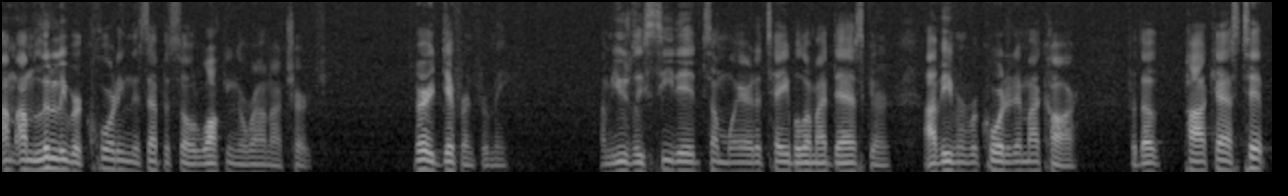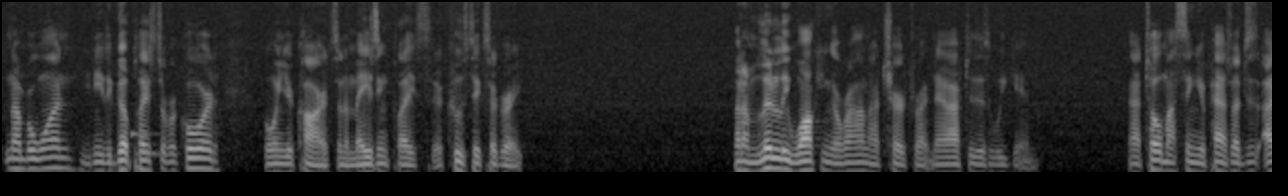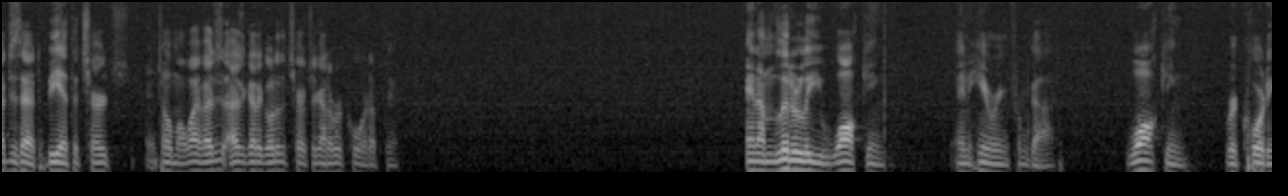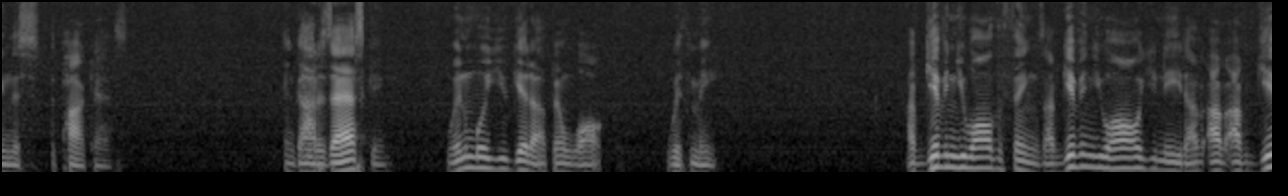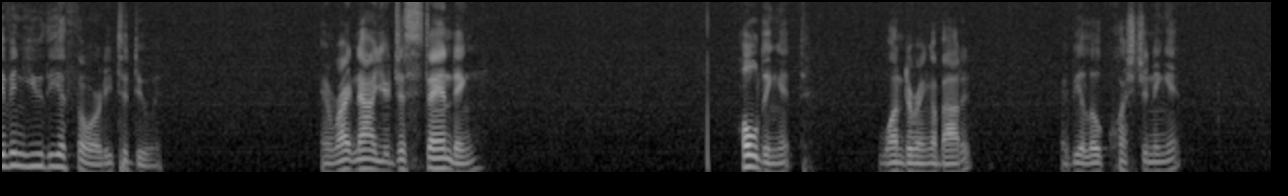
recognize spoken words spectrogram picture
I'm I'm literally recording this episode walking around our church. It's very different for me. I'm usually seated somewhere at a table or my desk or I've even recorded in my car. For the podcast tip number 1, you need a good place to record, go in your car. It's an amazing place. The acoustics are great. But I'm literally walking around our church right now after this weekend. And I told my senior pastor, I just I just had to be at the church and told my wife, I just I just gotta go to the church. I gotta record up there. And I'm literally walking and hearing from God. Walking, recording this the podcast. And God is asking, when will you get up and walk with me? I've given you all the things. I've given you all you need. I've, I've, I've given you the authority to do it. And right now, you're just standing, holding it, wondering about it, maybe a little questioning it.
